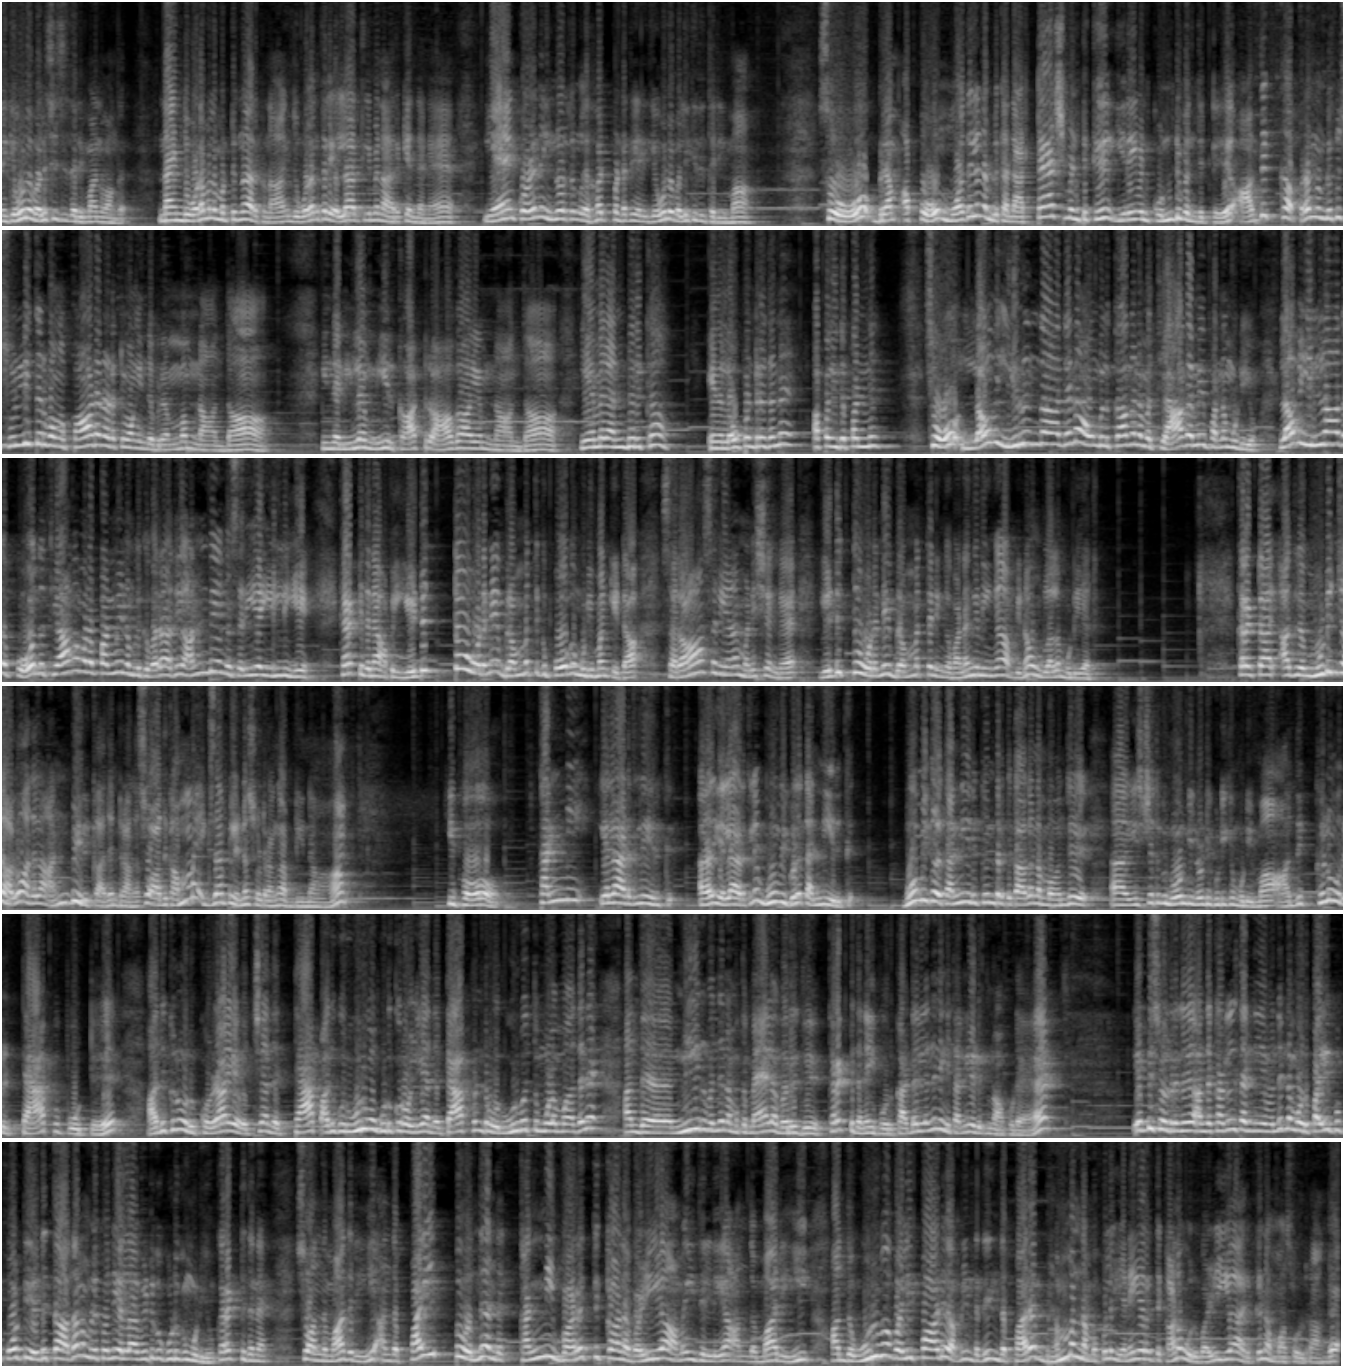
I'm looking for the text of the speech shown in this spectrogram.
எனக்கு எவ்வளோ வலிச்சிச்சு தெரியுமான்னுவாங்க. நான் இந்த உடம்புல மட்டும்தான் இருக்கேனா இந்த உலகத்தில் எல்லா இடத்துலையுமே நான் இருக்கேன் தானே? என் குழந்தை இன்னொருத்தவங்களை ஹர்ட் பண்ணுறது எனக்கு எவ்வளோ வலிக்குது தெரியுமா? ஸோ பிரம் அப்போ முதல்ல நம்மளுக்கு அந்த அட்டாச்மெண்ட்டுக்கு இறைவன் கொண்டு வந்துட்டு அதுக்கப்புறம் நம்மளுக்கு சொல்லி தருவாங்க பாடம் நடத்துவாங்க இந்த பிரம்மம் நான் தான் இந்த நிலம் நீர் காற்று ஆகாயம் நான் தான் என் மேல அன்பு இருக்கா? என்ன லவ் பண்றதுன்னு அப்ப இதை பண்ணு. ஸோ லவ் இருந்தால் தானே அவங்களுக்காக நம்ம தியாகமே பண்ண முடியும். லவ் இல்லாதப்போ அந்த தியாக மனப்பான்மை நம்மளுக்கு வராது. அன்பே அங்கே சரியா இல்லையே. கரெக்ட் தானே? அப்போ எடுத்த உடனே பிரம்மத்துக்கு போக முடியுமான்னு கேட்டால் சராசரியான மனுஷங்க எடுத்த உடனே பிரம்மத்தை நீங்கள் வணங்குனீங்க அப்படின்னா உங்களால் முடியாது. கரெக்டாக அதில் முடிஞ்சாலும் அதில் அன்பு இருக்காதுன்றாங்க. ஸோ அதுக்கு அம்மா எக்ஸாம்பிள் என்ன சொல்கிறாங்க அப்படின்னா இப்போ தண்ணி எல்லா இடத்துலையும் இருக்குது அதாவது எல்லா இடத்துலையும் பூமிக்குள்ளே தண்ணி இருக்குது பூமிக்குள்ள தண்ணி இருக்குன்றதுக்காக நம்ம வந்து இஷ்டத்துக்கு நோண்டி நோண்டி குடிக்க முடியுமா? அதுக்குன்னு ஒரு டேப் போட்டு அதுக்குன்னு ஒரு குழாயை வச்சு அந்த டேப் அதுக்கு ஒரு உருவம் கொடுக்குறோம் இல்லையா? அந்த டேப்ன்ற ஒரு உருவத்து மூலமாக தானே அந்த நீர் வந்து நமக்கு மேலே வருது. கரெக்ட் தானே? இப்போ ஒரு கடல்லேருந்து நீங்கள் தண்ணி எடுக்கணும் கூட எப்படி சொல்றது? அந்த கடல் தண்ணியை வந்து நம்ம ஒரு பைப்பு போட்டு எடுத்தாதான் நம்மளுக்கு வந்து எல்லா வீட்டுக்கும் கொடுக்க முடியும். கரெக்ட் தானே? ஸோ அந்த மாதிரி அந்த பைப்பு வந்து அந்த தண்ணி வரத்துக்கான வழியா அமையுது இல்லையா? அந்த மாதிரி அந்த உருவ வழிபாடு அப்படின்றது இந்த பர பிரம்மன் நமக்குள்ள இணையறதுக்கான ஒரு வழியா இருக்கு நம்ம சொல்றாங்க.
